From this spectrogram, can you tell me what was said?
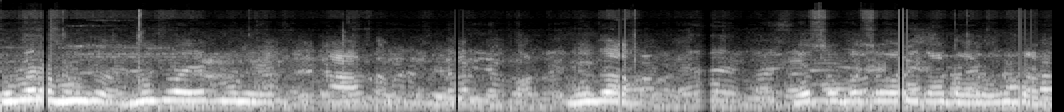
ઊભા મુંજો મુંજો એક મિનિટ. મુંજો બસો બસો વાળી કાઢો ઉડાડો.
